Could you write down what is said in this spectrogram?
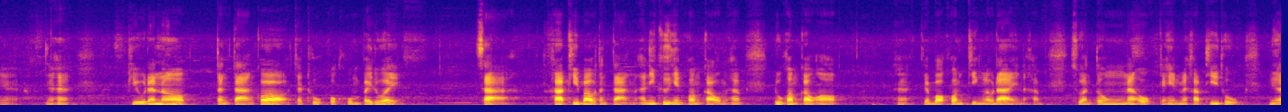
เนี่ยนะฮะผิวด้านนอกต่างๆ ก็จะถูกปกคลุมไปด้วยสาคราบขี้เบ้าต่างๆนะฮะนี่คือเห็นความเก่าไหมครับ ดูความเก่าออกฮะจะบอกความจริงเราได้นะครับ ส่วนตรงหน้าอกจะเห็นไหมครับ ที่ถูกเนื้อ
